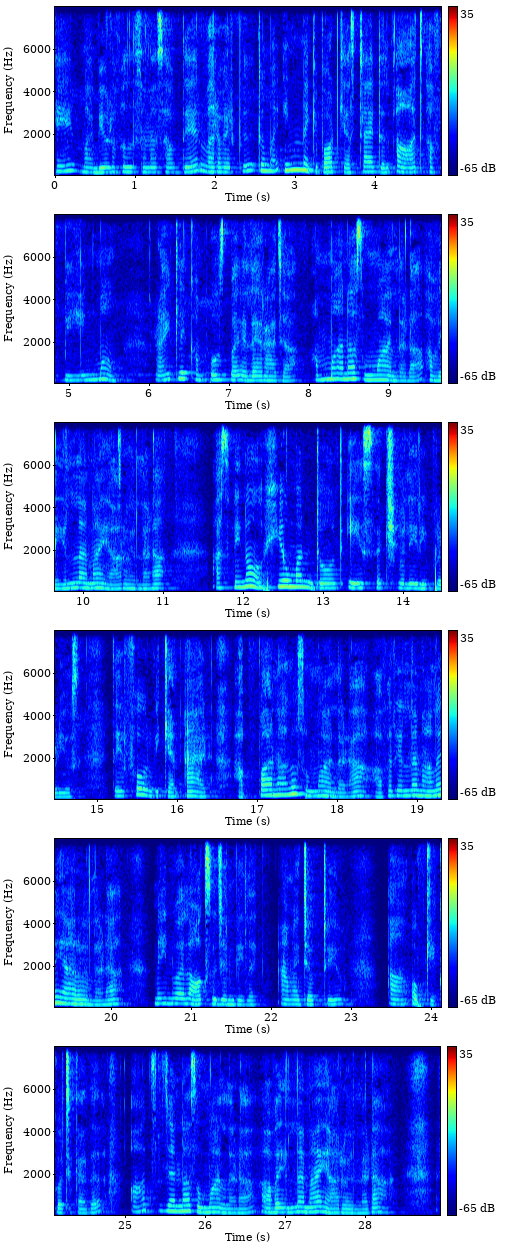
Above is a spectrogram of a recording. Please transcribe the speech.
Hey my beautiful listeners out there வரவேற்பு to my இன்னைக்கு podcast title art of being mom rightly compose by Ilaiyaraaja. அம்மானா சும்மா இல்லைடா அவள் இல்லைன்னா யாரும் இல்லைடா. As we know human don't asexually reproduce therefore we can add அப்பானாலும் சும்மா இல்லைடா அவர் இல்லைனாலும் யாரும் இல்லைடா. Main oxygen be like um I joke to you ah okay கோச்சுக்காது. ஆக்சிஜன்னா சும்மா இல்லைடா அவள் இல்லைன்னா யாரும் இல்லைடா.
